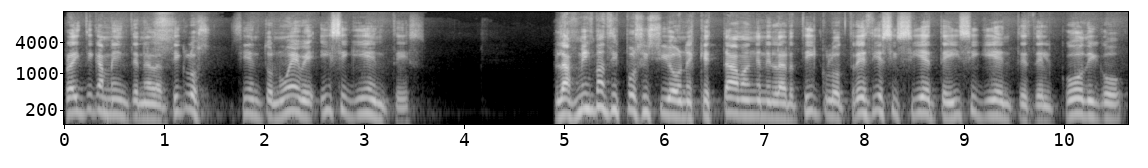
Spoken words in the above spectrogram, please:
prácticamente en el artículo 109 y siguientes las mismas disposiciones que estaban en el artículo 317 y siguientes del Código,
